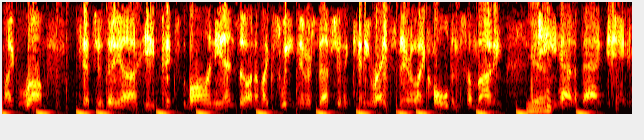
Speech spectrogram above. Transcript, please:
Mike Rumpf catches a uh, he picks the ball in the end zone. I'm like sweet interception, and Kenny Wright's there like holding somebody. Yeah. He had a bad game,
